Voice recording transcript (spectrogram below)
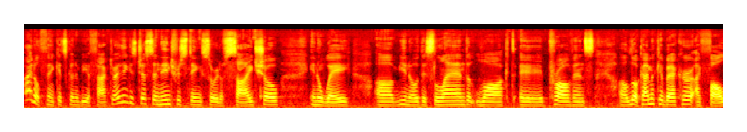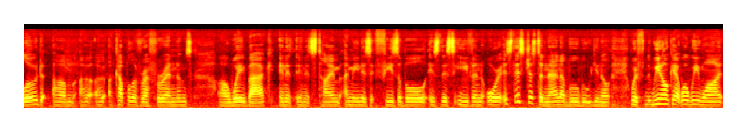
I don't think it's going to be a factor. I think it's just an interesting sort of sideshow in a way um, you know, this landlocked uh, province. Uh, look, I'm a Quebecer. I followed um, a, a, couple of referendums uh, way back in, it, in its time. I mean, is it feasible? Is this even? Or is this just a nana boo boo? You know, if we don't get what we want,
